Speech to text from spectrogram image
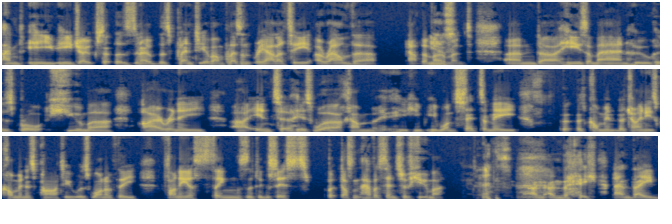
and he, he jokes that there's, you know, there's plenty of unpleasant reality around there at the yes. moment. And, uh, he's a man who has brought humor, irony, uh, into his work. Um, he, he, he once said to me, that the, commun- the Chinese Communist Party was one of the funniest things that exists, but doesn't have a sense of humor. And and they and they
